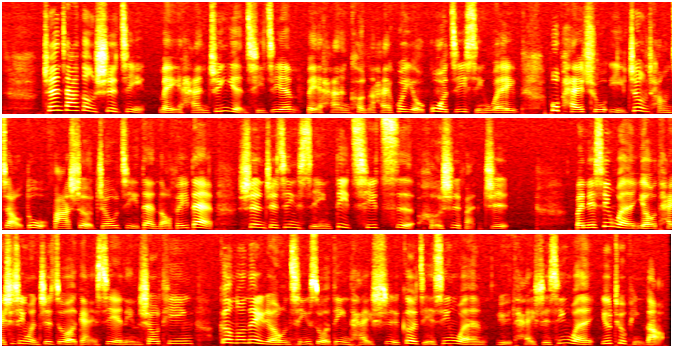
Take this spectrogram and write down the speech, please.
专家更示警，美韩军演期间，北韩可能还会有过激行为，不排除以正常角度发射洲际弹道飞弹。甚至进行第七次核试反制。本节新闻由台视新闻制作，感谢您的收听。更多内容请锁定台视各节新闻与台视新闻 YouTube 频道。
